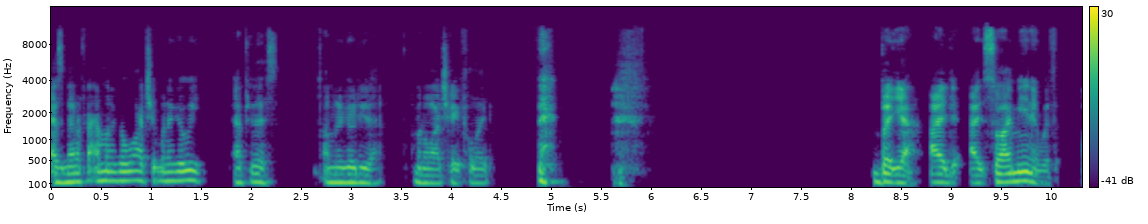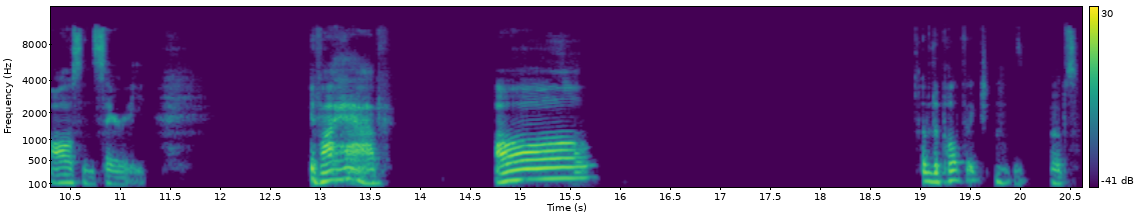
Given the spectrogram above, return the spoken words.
as a matter of fact i'm gonna go watch it when i go eat after this. I'm gonna go do that. I'm gonna watch hateful eight. But yeah I, I so i mean it with all sincerity. If i have all of the Pulp Fiction. Mm-hmm, oops,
